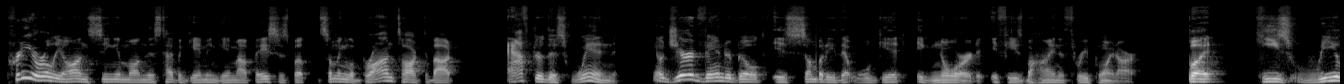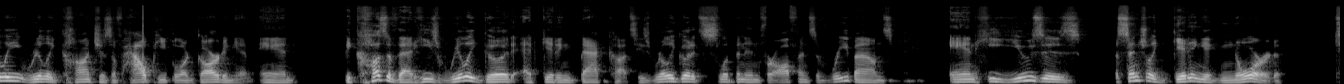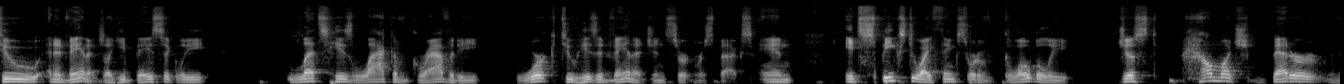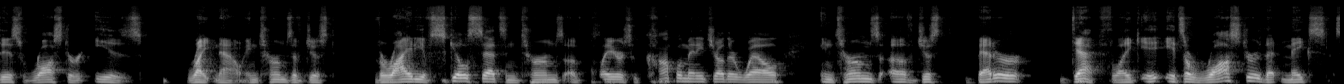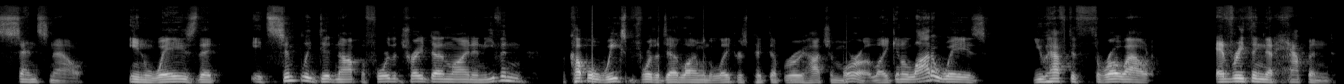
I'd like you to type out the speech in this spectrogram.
pretty early on seeing him on this type of gaming game out basis, but something LeBron talked about after this win. You know, Jarred Vanderbilt is somebody that will get ignored if he's behind the three point arc, but he's really, really conscious of how people are guarding him. And because of that, he's really good at getting back cuts. He's really good at slipping in for offensive rebounds and he uses essentially getting ignored to an advantage. Like he basically lets his lack of gravity work to his advantage in certain respects. And it speaks to, I think, sort of globally, just how much better this roster is right now in terms of just variety of skill sets, in terms of players who complement each other well, in terms of just better depth. Like it, it's a roster that makes sense now in ways that it simply did not before the trade deadline and even a couple weeks before the deadline when the Lakers picked up Rui Hachimura. Like in a lot of ways, you have to throw out everything that happened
